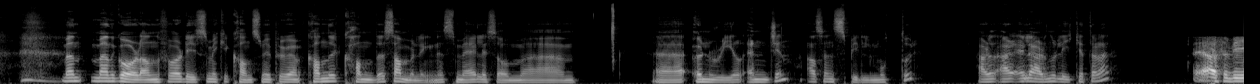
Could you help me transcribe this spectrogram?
men, men, går det an for de som ikke kan så mye program Kan det, kan det sammenlignes med liksom uh, Unreal Engine, altså en spillmotor? Er det, er, eller er det noe likheter der? Ja, altså Vi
